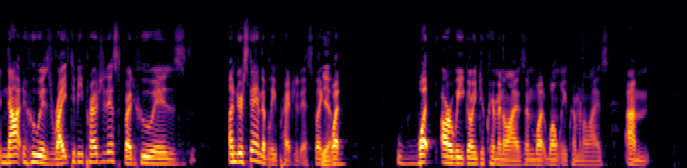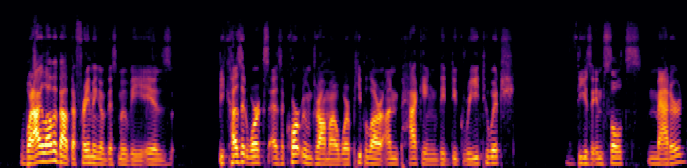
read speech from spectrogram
not who is right to be prejudiced but who is understandably prejudiced like Yeah. what what are we going to criminalize and what won't we criminalize um what I love about the framing of this movie is because it works as a courtroom drama where people are unpacking the degree to which these insults mattered,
